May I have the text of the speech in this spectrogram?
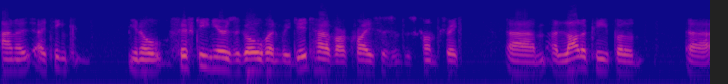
and I, I think, you know, 15 years ago when we did have our crisis in this country, um, a lot of people, uh,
